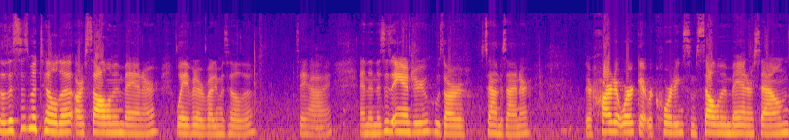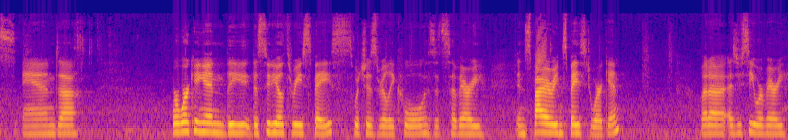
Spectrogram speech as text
So this is Matilda, our Solomon banner. Wave at everybody, Matilda. Say hi. And then this is Andrew, who's our sound designer. They're hard at work at recording some Solomon banner sounds, and uh, we're working in the, the Studio 3 space, which is really cool because it's a very inspiring space to work in. But uh, as you see, we're very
